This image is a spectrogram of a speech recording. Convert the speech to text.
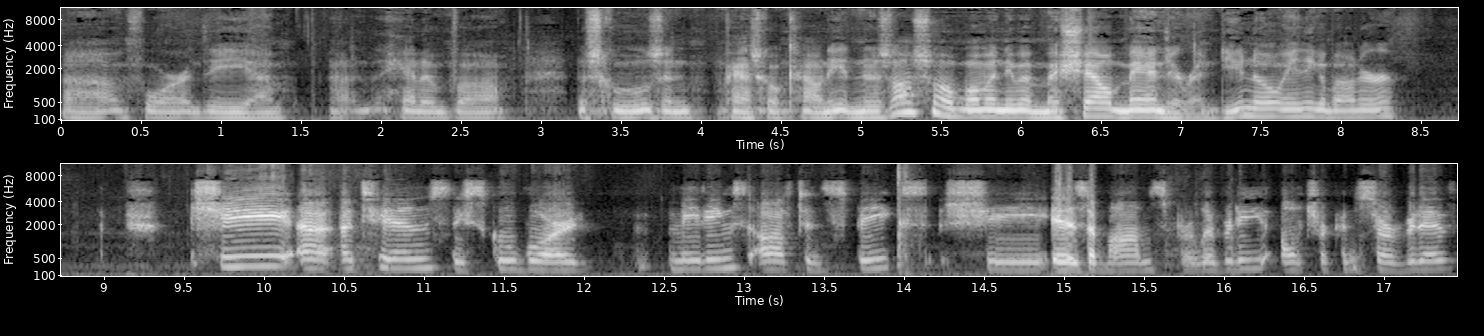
uh, for the um, uh, head of uh, the schools in Pasco County, and there's also a woman named Michelle Mandarin. Do you know anything about her? She uh, attends the school board meetings, often speaks. She is a Moms for Liberty, ultra conservative,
